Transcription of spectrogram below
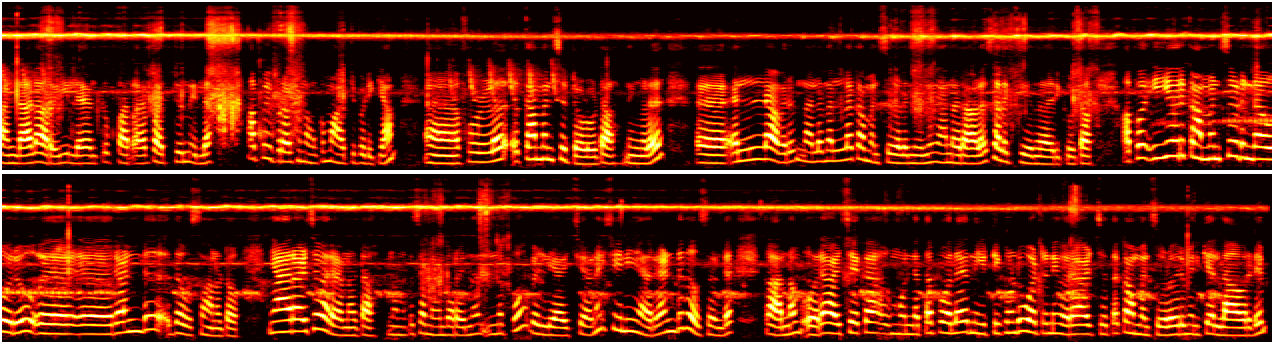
കണ്ടാൽ അറിയില്ല. ഞങ്ങൾക്ക് പറയാൻ പറ്റുന്നില്ല. അപ്പോൾ ഇപ്രാവശ്യം നമുക്ക് മാറ്റി പിടിക്കാം. ഫുള്ള് കമൻസ് ഇട്ടോളൂ കേട്ടോ. നിങ്ങൾ എല്ലാവരും നല്ല നല്ല കമൻസുകളിൽ നിന്ന് ഞാൻ ഒരാളെ സെലക്ട് ചെയ്യുന്നതായിരിക്കും കേട്ടോ. അപ്പോൾ ഈ ഒരു കമൻസ് ഇടേണ്ട ഒരു രണ്ട് ദിവസമാണ് കേട്ടോ. ഞായറാഴ്ച വരാണ് കേട്ടോ. നമുക്ക് സമയം പറയുന്നത് ഇന്നിപ്പോൾ വെള്ളിയാഴ്ചയാണ്. ശനി ഞായർ രണ്ട് ദിവസമുണ്ട്. കാരണം ഒരാഴ്ചയൊക്കെ മുന്നത്തെ പോലെ നീട്ടിക്കൊണ്ട് പോയിട്ടുണ്ടെങ്കിൽ ഒരാഴ്ചത്തെ കമൻസുകൾ വരുമ്പോൾ എനിക്ക് എല്ലാവരുടെയും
